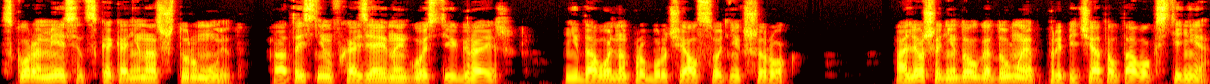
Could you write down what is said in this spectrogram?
Скоро месяц, как они нас штурмуют, а ты с ним в хозяина и гости играешь. Недовольно пробурчал сотник Широк. Алеша, недолго думая, припечатал того к стене.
